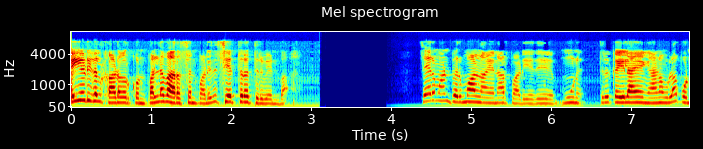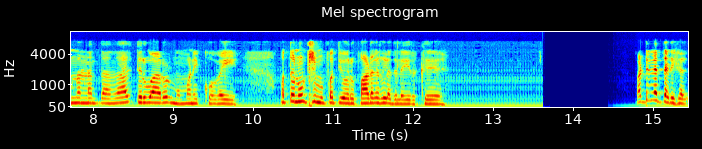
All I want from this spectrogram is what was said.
ஐயடிகள் காடவர் கொன் பல்லவ அரசன் பாடியது சேத்திர திருவெண்பா. சேரமான் பெருமாள் நாயனார் பாடியது மூணு. திருக்கைலாய ஞான உலா பொன்னன் திருவாரூர் மும்மணி கோவை. மொத்தம் நூற்றி முப்பத்தி ஒரு பாடல்கள் அதுல இருக்கு. பட்டினத்தடிகள்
